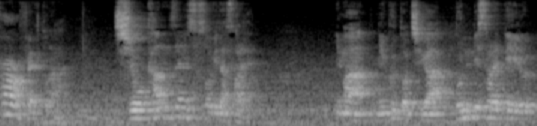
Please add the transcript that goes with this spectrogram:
パーフェクトな血を完全に注ぎ出され今肉と血が分離されている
